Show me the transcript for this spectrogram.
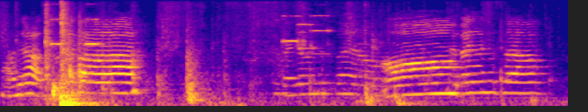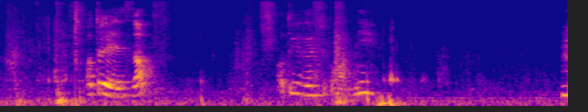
다녀왔습니다. 다녀오셨어요. 어. 다녀오셨어요. 어떻게 됐어? 어떻게 됐을 것 같니?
